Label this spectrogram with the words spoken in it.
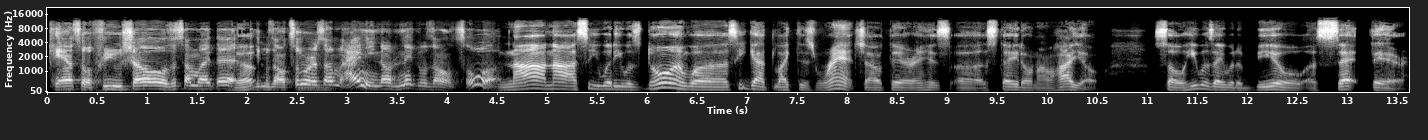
cancel a few shows or something like that. Yep. He was on tour or Mhm. something. I didn't even know the nigga was on tour. Nah, nah. I see what he was doing was he got like this ranch out there in his uh estate on Ohio. So he was able to build a set there.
